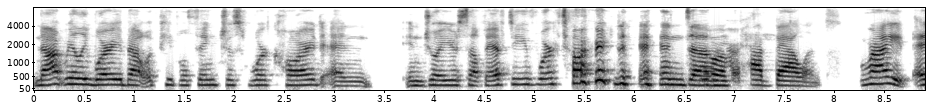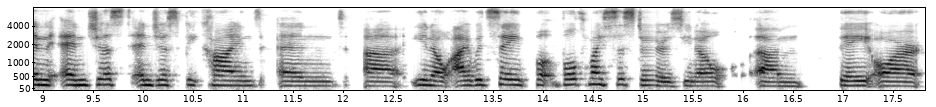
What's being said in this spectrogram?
not really worry about what people think just work hard and enjoy yourself after you've worked hard and um, have balance. Right and and just and just be kind and uh you know i would say bo- both my sisters you know um they are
